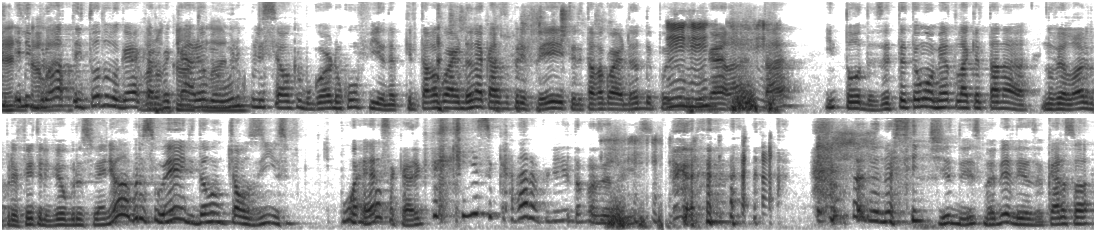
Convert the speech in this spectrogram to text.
É, ele tá brota lá. em todo lugar, cara. Mas, caramba, lá, é o único né? policial que o Gordon confia, né? Porque ele tava guardando a casa do prefeito, ele tava guardando depois uhum. do lugar lá. Ele tá em todas. Tem, tem um momento lá que ele tá na, no velório do prefeito, ele vê o Bruce Wayne, oh, Bruce Wayne, dá um tchauzinho. Que porra é essa, cara? Que, que é esse cara? Por que ele tá fazendo isso? faz o menor sentido isso, mas beleza. O cara só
